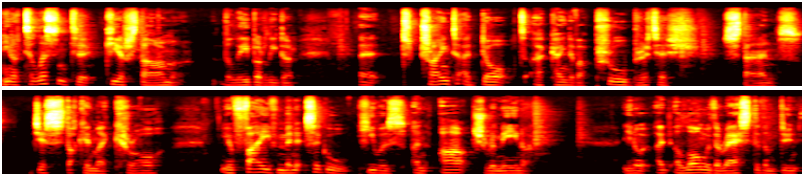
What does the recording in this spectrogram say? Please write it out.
you know, to listen to Keir Starmer, the Labour leader, uh, t- trying to adopt a kind of a pro-British stance, just stuck in my craw. You know, five minutes ago he was an arch Remainer. You know, along with the rest of them, doing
